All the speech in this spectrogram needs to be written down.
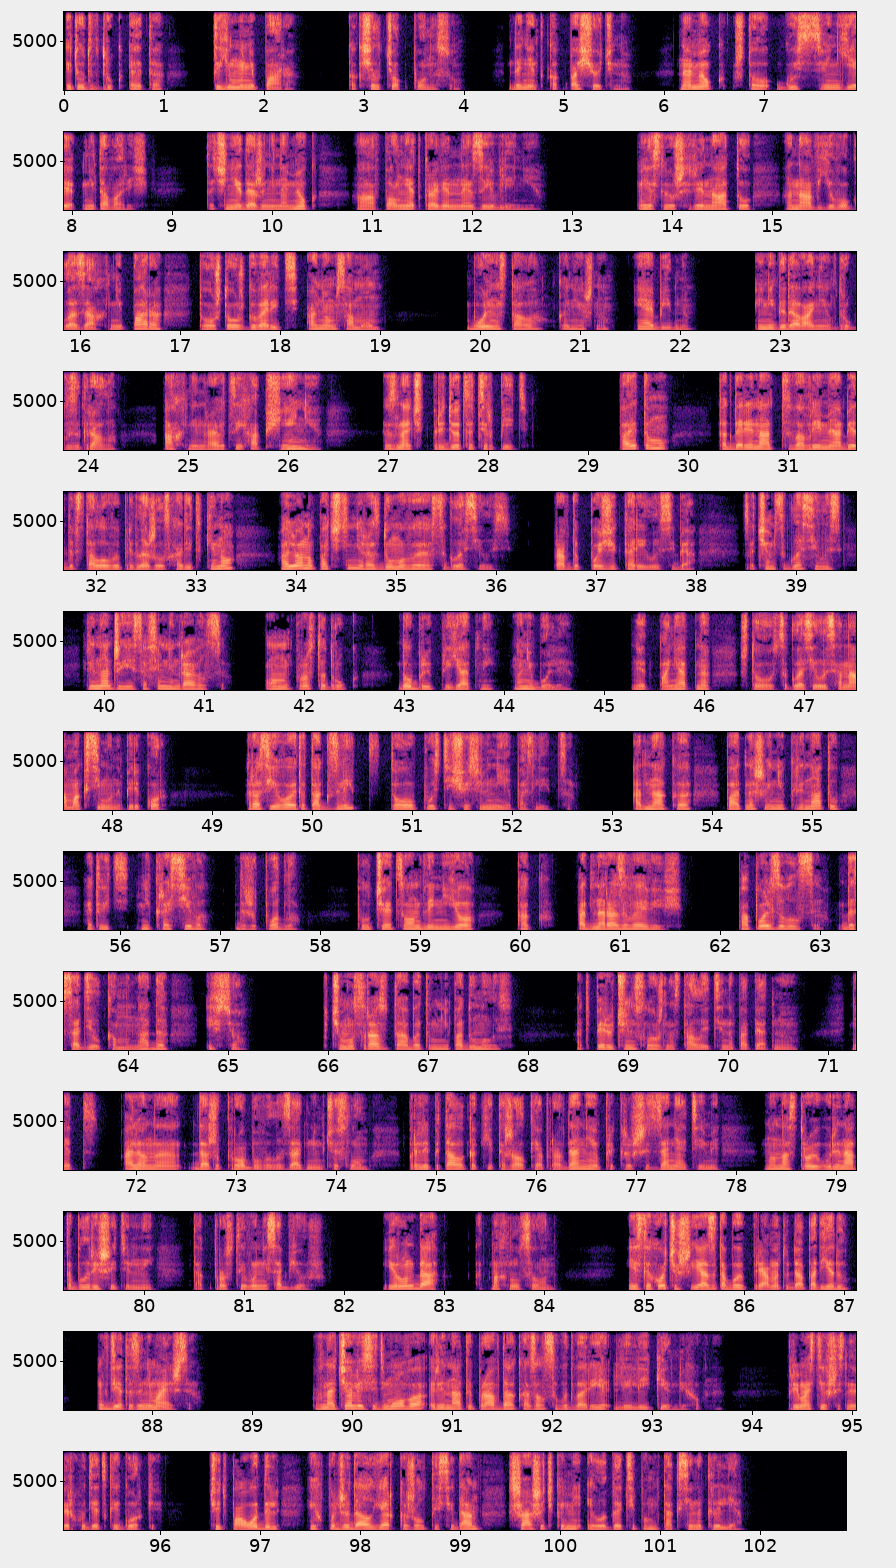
И тут вдруг это «ты ему не пара», как щелчок по носу. Да нет, как пощечина. Намек, что гусь свинье не товарищ. Точнее, даже не намек, а вполне откровенное заявление. Если уж Ренату она в его глазах не пара, то что уж говорить о нем самом. Больно стало, конечно, и обидно. И негодование вдруг взыграло. Ах, не нравится их общение, значит, придется терпеть. Поэтому, когда Ренат во время обеда в столовой предложил сходить в кино, Алена, почти не раздумывая, согласилась. Правда, позже корила себя. Зачем согласилась? Ренат же ей совсем не нравился. Он просто друг, добрый, приятный, но не более. Нет, понятно, что согласилась она Максиму наперекор. Раз его это так злит, то пусть еще сильнее позлится. Однако по отношению к Ренату это ведь некрасиво, даже подло. Получается, он для нее как одноразовая вещь. Попользовался, досадил кому надо, и все. Почему сразу-то об этом не подумалось? А теперь очень сложно стало идти на попятную. Нет, Алена даже пробовала задним числом, пролепетала какие-то жалкие оправдания, прикрывшись занятиями, но настрой у Рената был решительный, так просто его не собьешь. «Ерунда», — отмахнулся он. «Если хочешь, я за тобой прямо туда подъеду. Где ты занимаешься?» В начале седьмого Ренат и правда оказался во дворе Лилии Генриховны, примостившись наверху детской горки. Чуть поодаль их поджидал ярко-желтый седан с шашечками и логотипом такси на крыле.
